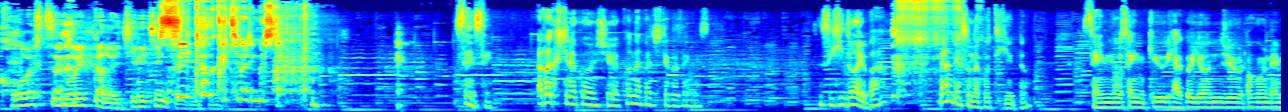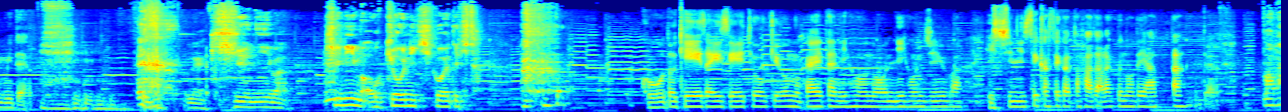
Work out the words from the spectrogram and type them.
皇室ご一家の一日に。スイカを勝ち割りました。先生私の今週はこんな感じでございます。先生ひどいわ。なんでそんなこと言うの？戦後1946年みたいな。ね急に今急に今お経に聞こえてきた。高度経済成長期を迎えた日本の日本人は必死にせかせかと働くのであった。みたいなババーン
